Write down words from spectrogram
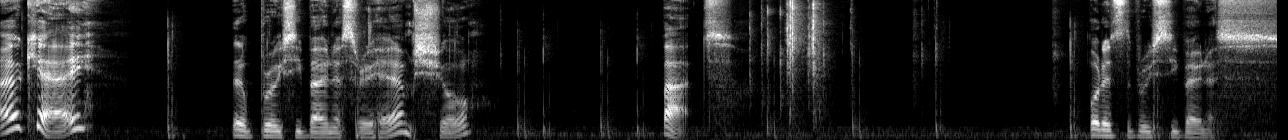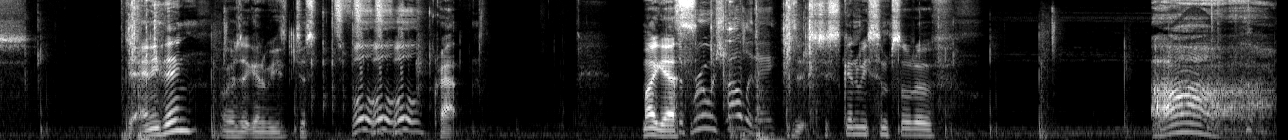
Okay. Little Brucey bonus through here, I'm sure. But. What is the Brucey bonus? Is it anything? Or is it going to be just It's full. full. crap? My It's guess a brewish holiday. is it's just going to be some sort of... Ah!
